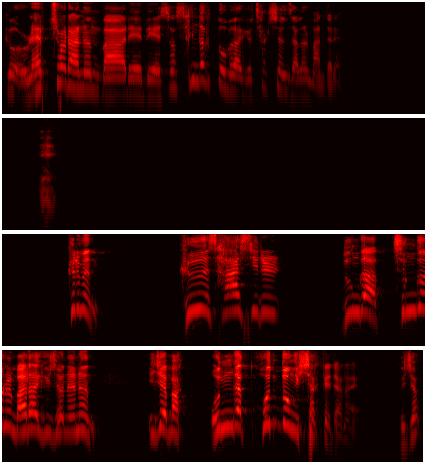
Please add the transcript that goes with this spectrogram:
그 랩처라는 말에 대해서 생각도 못하게 착시 현상을 만들어요. 예. 그러면 그 사실을 누군가 증거를 말하기 전에는 이제 막 온갖 혼동이 시작되잖아요. 그죠?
